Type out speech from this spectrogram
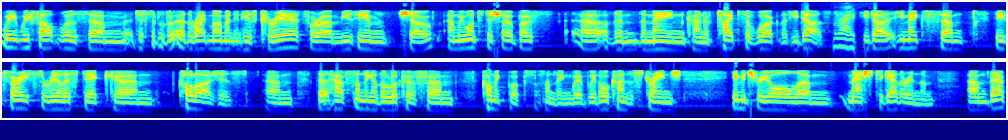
we, we felt, was um, just at the, at the right moment in his career for a museum show, and we wanted to show both uh, of the, the main kind of types of work that he does. Right. He does. He makes um, these very surrealistic um, collages um, that have something of the look of um, comic books or something, with, with all kinds of strange imagery all um, mashed together in them. Um, they're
